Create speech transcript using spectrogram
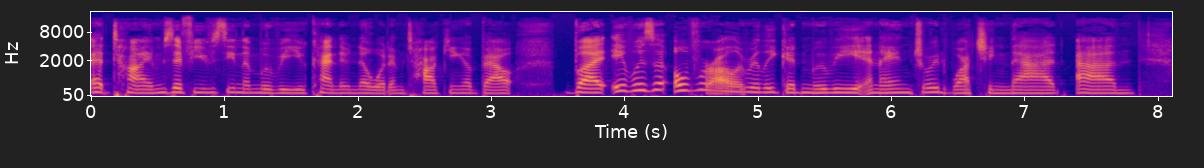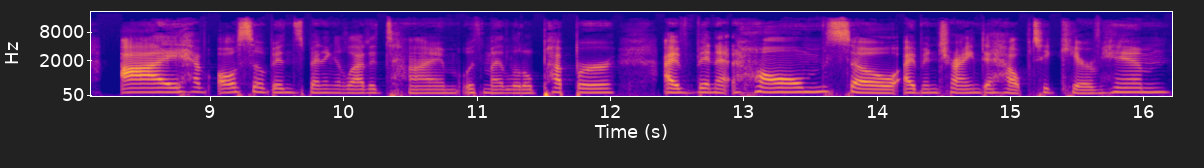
at times if you've seen the movie you kind of know what i'm talking about but it was overall a really good movie and i enjoyed watching that um, I have also been spending a lot of time with my little pupper. I've been at home, so I've been trying to help take care of him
